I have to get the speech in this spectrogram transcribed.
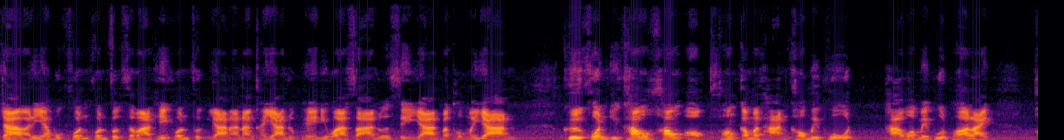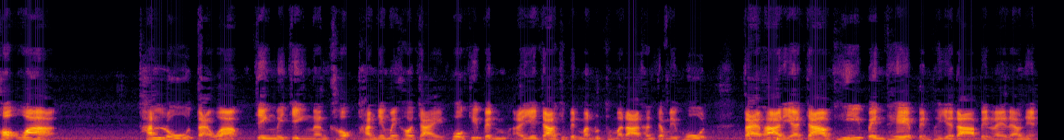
เจ้าอริยบุคคล คนฝึกสมาธิคนฝึกญาณอนังคยานุเพนิวาสานุสียานปฐมยานคือคนที่เข้าเข้าออกห้องกรรมฐานเขาไม่พูด ถามว่าไม่พูดเพราะอะไร เพราะว่าท่านรู้แต่ว่าจริงไม่จริงนั้นเขาท่านยังไม่เข้าใจ พวกที่เป็นอริยเจ้าที่เป็นมนุษย์ธรรมดาท่านจะไม่พูด แต่ถ้าอริยเจ้าที่เป็นเทพเป็นพยดาเป็นอะไรแล้วเนี่ย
